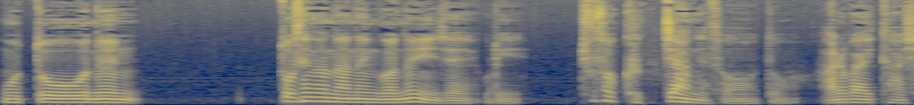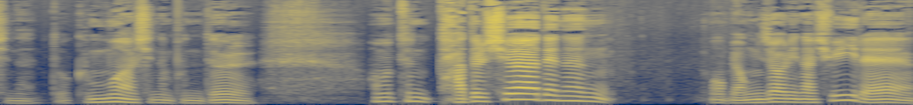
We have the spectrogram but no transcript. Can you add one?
뭐 또는 또 생각나는 거는 이제 우리 추석 극장에서 또 아르바이트 하시는 또 근무하시는 분들. 아무튼 다들 쉬어야 되는 뭐 명절이나 휴일에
